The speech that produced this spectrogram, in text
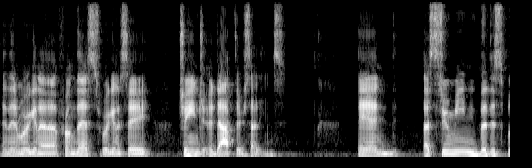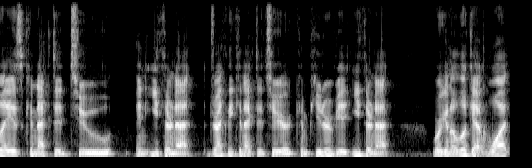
And then we're going to, from this, we're going to say change adapter settings. And assuming the display is connected to an Ethernet, directly connected to your computer via Ethernet, we're going to look at what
